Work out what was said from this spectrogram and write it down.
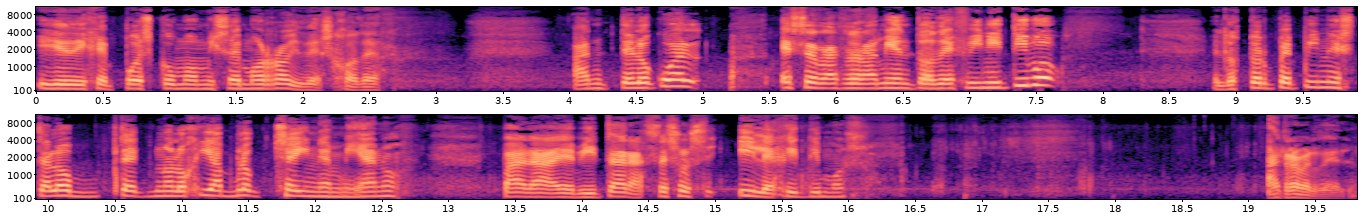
Y yo dije, pues como mis hemorroides, joder. Ante lo cual, ese razonamiento definitivo el doctor Pepín instaló tecnología blockchain en mi ano para evitar accesos ilegítimos a través de él.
